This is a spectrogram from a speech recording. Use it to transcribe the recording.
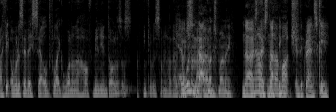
I think I want to say they settled for like one and a half million dollars. I think it was something like that. Yeah, It wasn't that um, much money. No, it's No, like it's not that much. in the grand scheme.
